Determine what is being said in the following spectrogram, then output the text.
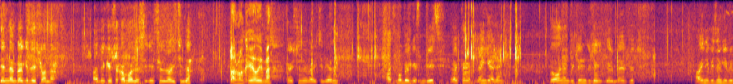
denilen bölgedeyiz şu anda. Aydınköy Saka Mahallesi il sınırları içinde. Barbankayı alayım ben. Köy sınırları içinde yani. Asma bölgesindeyiz. Her taraf rengarenk. Doğanın bütün güzellikleri mevcut. Aynı bizim gibi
